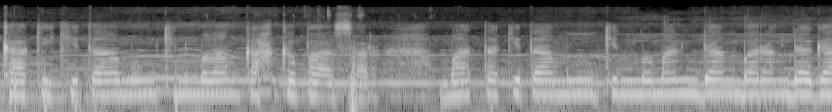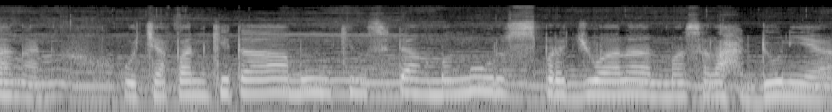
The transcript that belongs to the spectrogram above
kaki kita mungkin melangkah ke pasar, mata kita mungkin memandang barang dagangan, ucapan kita mungkin sedang mengurus perjualan masalah dunia,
